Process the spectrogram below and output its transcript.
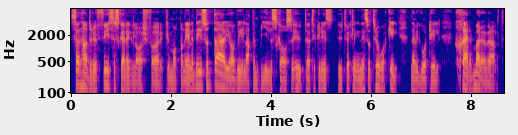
Sen hade du fysiska reglage för klimatpanelen. Det är så där jag vill att en bil ska se ut. Jag tycker är, utvecklingen är så tråkig när vi går till skärmar överallt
